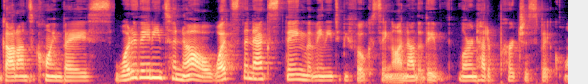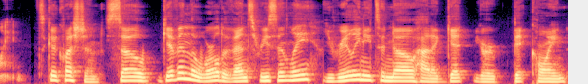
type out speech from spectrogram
got onto Coinbase. What do they need to know? What's the next thing that they need to be focusing on now that they've learned how to purchase Bitcoin? It's a good question. So, given the world events recently, you really need to know how to get your Bitcoin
